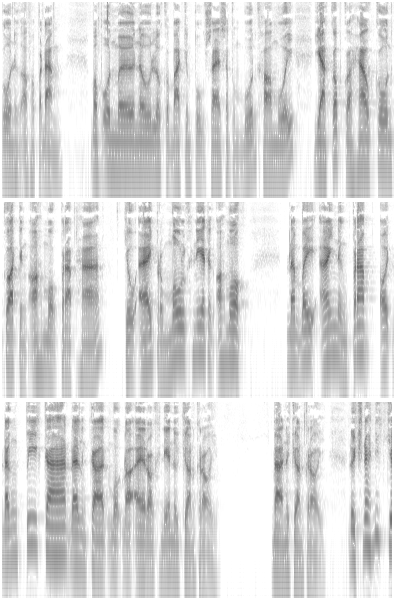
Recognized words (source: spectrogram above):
កូនទាំងអស់មកផ្ដាំបងប្អូនមើលនៅលោកកបាតចំពុក49ខ1យ៉ាកុបក៏ហៅកូនគាត់ទាំងអស់មកប្រាប់ថាចូលឯងប្រមូលគ្នាទាំងអស់មក ដើម្បីអញនឹងប្រាប់ឲ្យដឹងពីការដែលនឹងកើតមកដល់ឯងរាល់គ្នានៅជាន់ក្រោយបាទនៅជាន់ក្រោយ ដូច្នេះនេះជា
